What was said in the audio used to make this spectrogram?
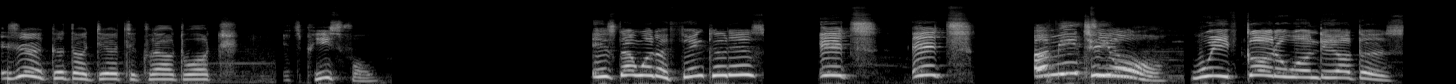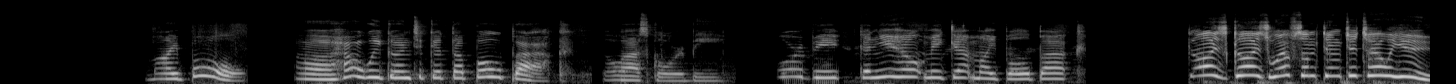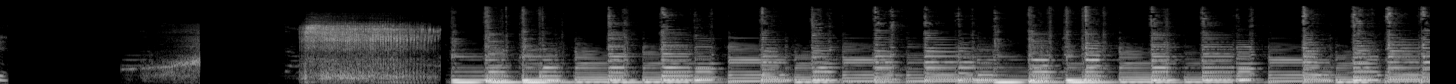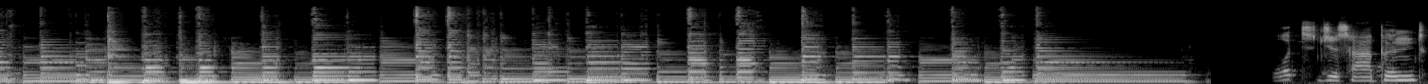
Is it a good idea to cloud watch? It's peaceful. Is that what I think it is? It's. it's. a meteor! We've gotta warn the others. My ball. Uh, how are we going to get that ball back? Go ask Orby. Orby, can you help me get my ball back? Guys, guys, we have something to tell you. What just happened?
